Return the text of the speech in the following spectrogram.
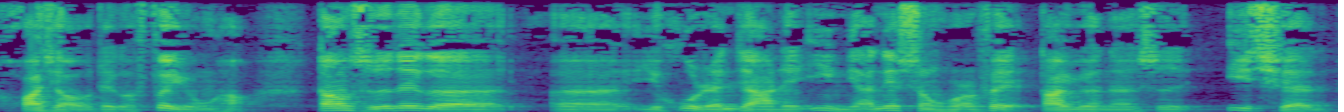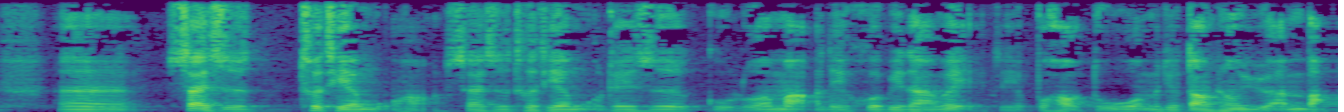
花销这个费用哈。当时这个呃一户人家这一年的生活费大约呢是一千嗯塞斯特贴姆哈，塞斯特贴姆这是古罗马的货币单位，这也不好读，我们就当成元吧。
